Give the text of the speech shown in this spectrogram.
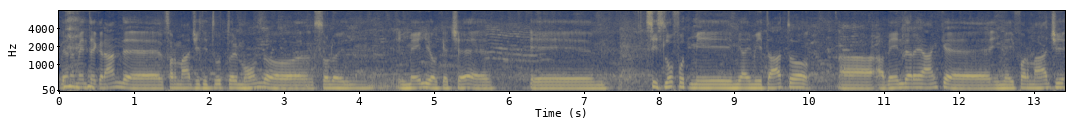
veramente grande, formaggi di tutto il mondo, eh, solo il, il meglio che c'è. E, sì, Slow Food mi, mi ha invitato a, a vendere anche i miei formaggi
